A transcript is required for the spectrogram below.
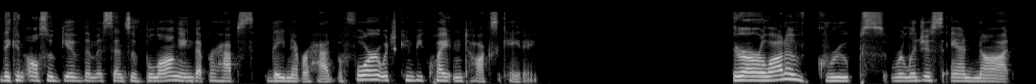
They can also give them a sense of belonging that perhaps they never had before, which can be quite intoxicating. There are a lot of groups, religious and not,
